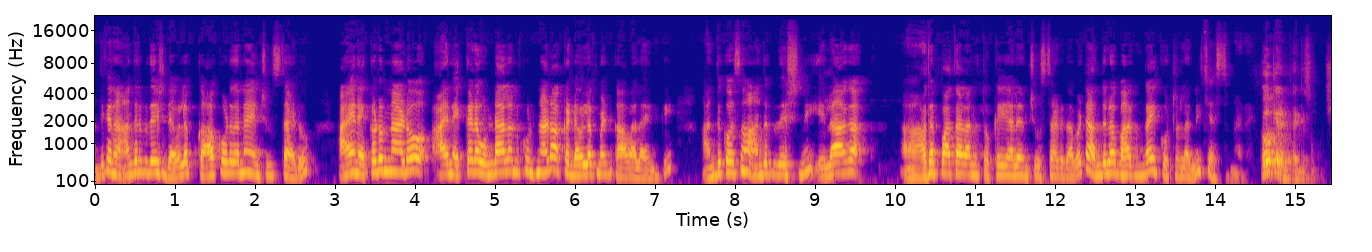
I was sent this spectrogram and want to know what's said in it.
అందుకని ఆంధ్రప్రదేశ్ డెవలప్ కాకూడదని ఆయన చూస్తాడు. ఆయన ఎక్కడున్నాడో ఆయన ఎక్కడ ఉండాలనుకుంటున్నాడో అక్కడ డెవలప్మెంట్ కావాలి ఆయనకి. అందుకోసం ఆంధ్రప్రదేశ్ని ఎలాగ ఆ, అధపాతాళానికి తొక్కేయాలని చూస్తాడు కాబట్టి అందులో భాగంగా ఈ కుట్రలన్నీ చేస్తున్నాడు. ఓకే అండి. థ్యాంక్ యూ సో మచ్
